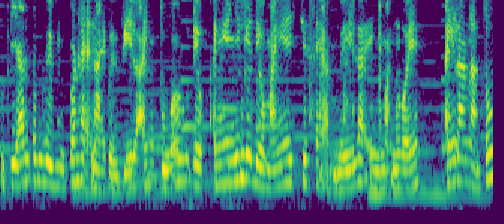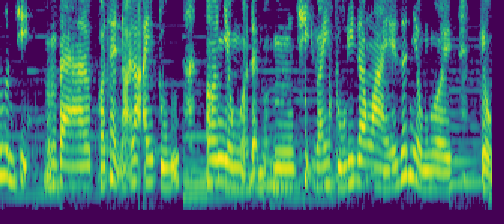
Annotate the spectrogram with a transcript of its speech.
cực kỳ an tâm về mối quan hệ này bởi vì là anh Tú điều anh ấy những cái điều mà anh ấy chia sẻ với lại mọi người ấy anh đang làm tốt hơn chị. Và có thể nói là anh tú uh, nhiều người để um, chị và anh tú đi ra ngoài ấy, rất nhiều người kiểu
